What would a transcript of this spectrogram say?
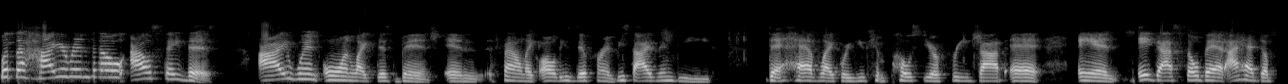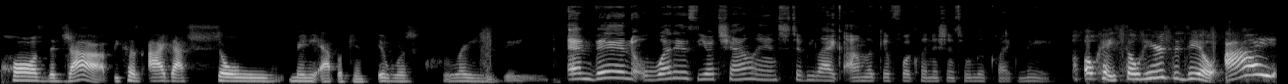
But the hiring though, I'll say this. I went on like this bench and found like all these different besides Indeed that have like where you can post your free job at and it got so bad I had to pause the job because I got so many applicants. It was crazy. And then, what is your challenge to be like? I'm looking for clinicians who look like me. Okay, so here's the deal. I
